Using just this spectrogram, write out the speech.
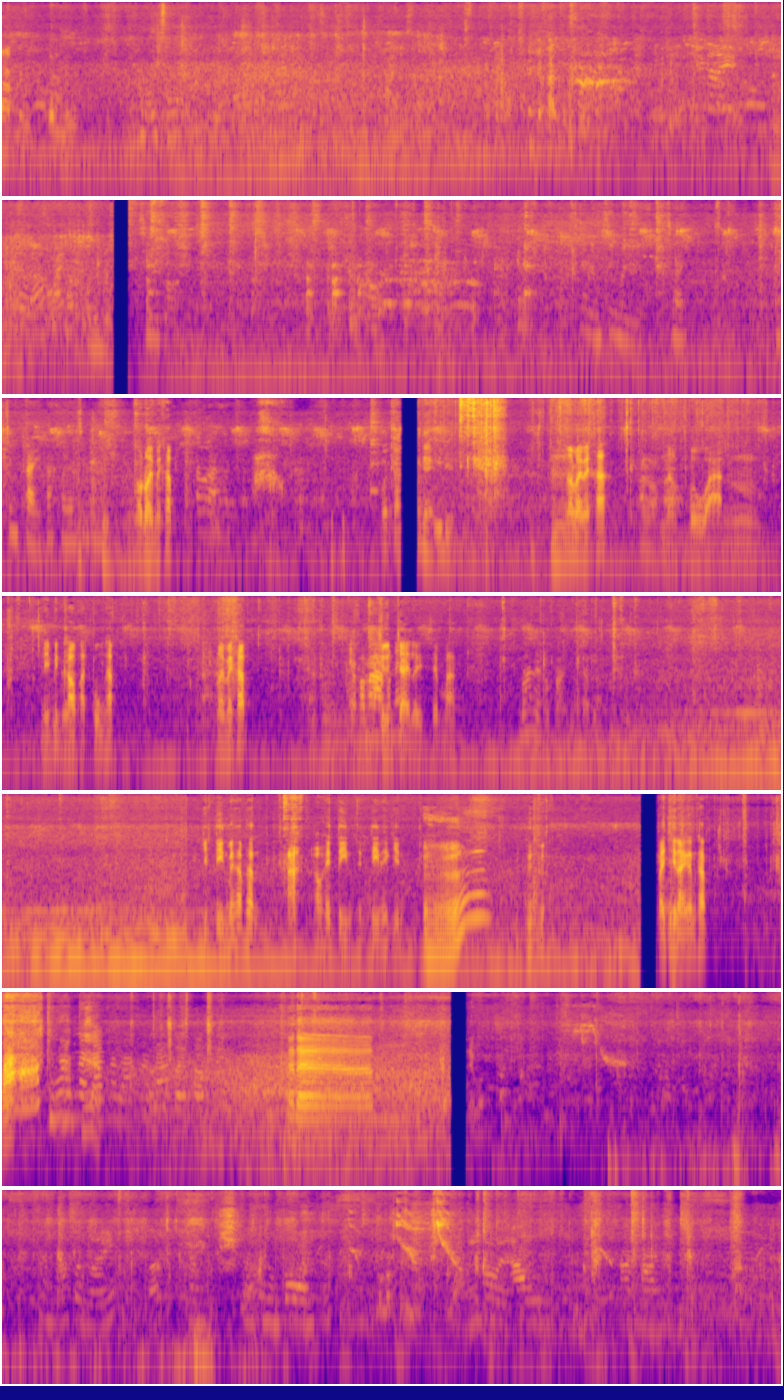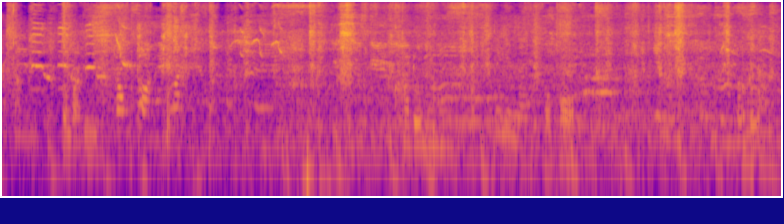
ลาบหนึ่งต้มหนึ่งยัง จะถ่ายอืมให้น้ำจิ้มมาเยอะใช่น้ำจิ้มไก่ปะขอน้ำจิ้มไก่อร่อยไหมครับอร่อยครับว่าจังแดกอีดิอืมอร่อยไหมคะอร่อยนัมเบอร์วันอันนี้เป็นข้าวผัดกุ้งครับ อร่อยไหมครับอื้อหือชื่นใจเลยแซ่บมาก บ้านเลยครับป้าจับแล้วกินตีนไหมครับท่าน อะ เอาให้ตีนตีนให้กิน เออ ไปที่ไหนกันครับน่ารักน่ารักน่ารักเราจะไปครับ ตาดา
